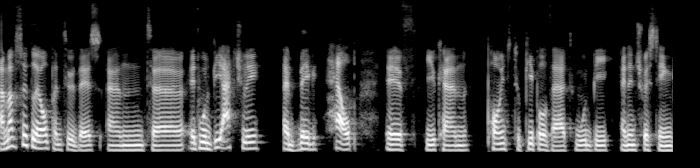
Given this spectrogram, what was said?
I'm absolutely open to this. And, uh, it will be actually a big help if you can point to people that would be an interesting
